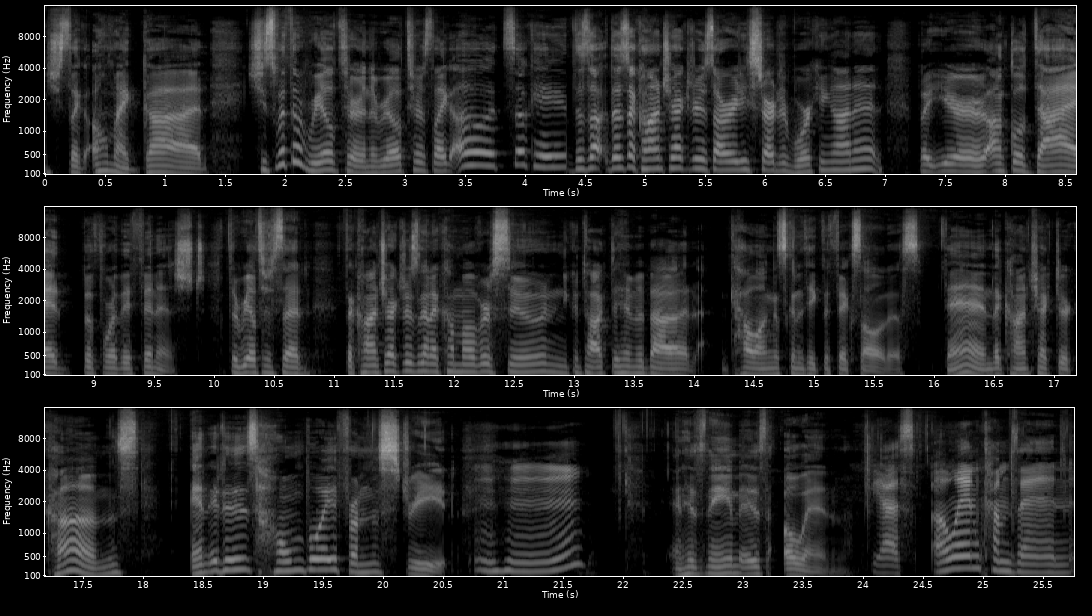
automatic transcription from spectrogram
she's like, oh my God. She's with a realtor, and the realtor's like, oh, it's okay. There's a, there's a contractor who's already started working on it, but your uncle died before they finished. The realtor said, the contractor's gonna come over soon, and you can talk to him about how long it's gonna take to fix all of this. Then the contractor comes, and it is Homeboy from the street. mhm. And his name is Owen. yes, Owen comes in.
